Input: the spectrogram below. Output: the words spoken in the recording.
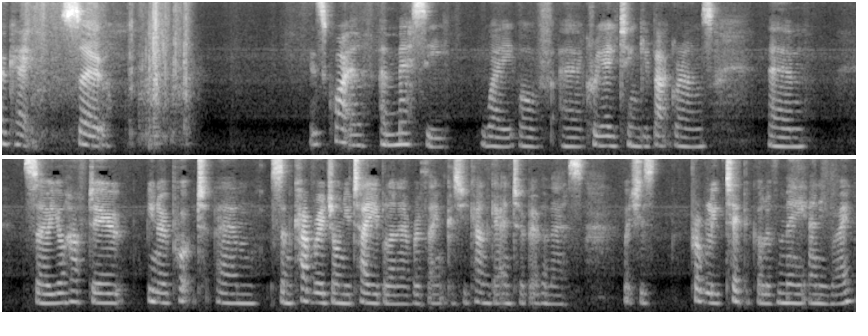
Okay, so it's quite a, a messy way of uh, creating your backgrounds. Um, so you'll have to, you know, put um, some coverage on your table and everything because you can get into a bit of a mess, which is probably typical of me anyway.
